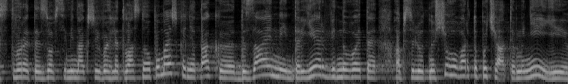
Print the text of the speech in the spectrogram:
створити зовсім інакший вигляд власного помешкання, так е, дизайн, інтер'єр відновити абсолютно. З чого варто почати мені і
